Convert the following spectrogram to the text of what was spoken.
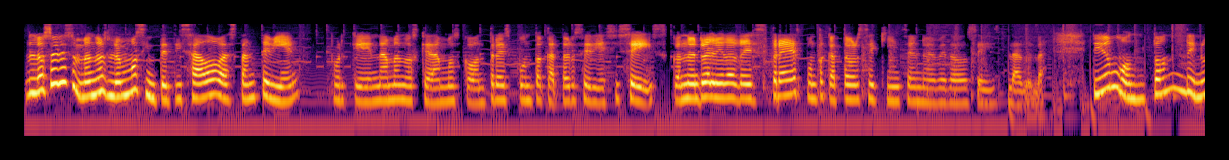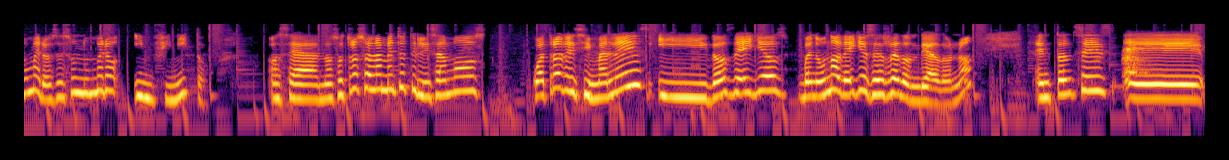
los seres humanos lo hemos sintetizado bastante bien porque nada más nos quedamos con 3.1416, cuando en realidad es 3.141592, bla, bla, bla. Tiene un montón de números, es un número infinito. O sea, nosotros solamente utilizamos cuatro decimales y dos de ellos, bueno, uno de ellos es redondeado, ¿no? Entonces, eh,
